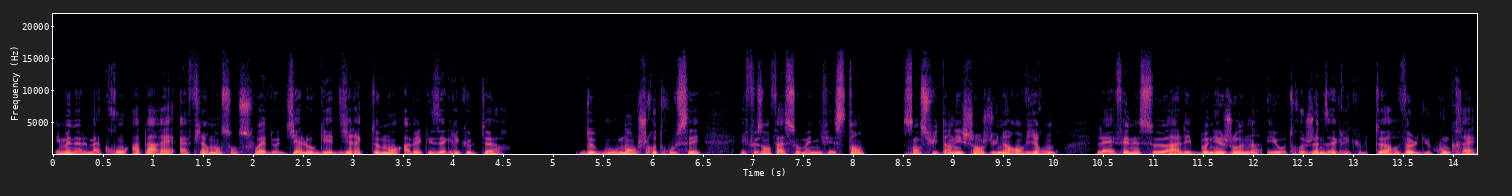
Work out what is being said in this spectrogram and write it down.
Emmanuel Macron apparaît affirmant son souhait de dialoguer directement avec les agriculteurs. Debout, manches retroussées et faisant face aux manifestants, S'ensuit un échange d'une heure environ. La FNSEA, les bonnets jaunes et autres jeunes agriculteurs veulent du concret.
